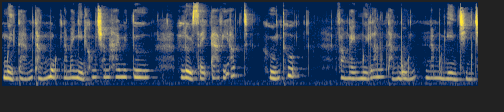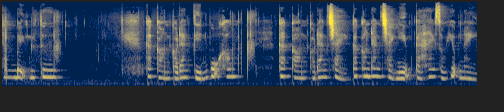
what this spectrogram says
18 tháng 1 năm 2024 Lời dạy Aviat hướng thượng vào ngày 15 tháng 4 năm 1974. Các con có đang tiến bộ không? Các con có đang trải, các con đang trải nghiệm cả hai dấu hiệu này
